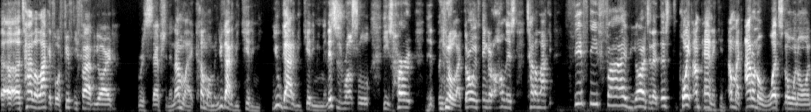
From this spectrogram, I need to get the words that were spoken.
a, Tyler Lockett for a 55 yard reception, and I'm like, come on, man, you got to be kidding me. You got to be kidding me, man. This is Russell. He's hurt, you know, like throwing finger, all this. Tyler Lockett, 55 yards. And at this point, I'm panicking. I'm like, I don't know what's going on.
